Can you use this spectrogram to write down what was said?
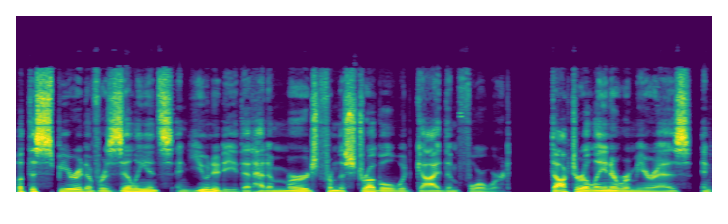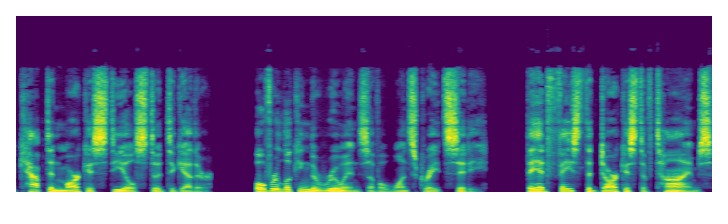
but the spirit of resilience and unity that had emerged from the struggle would guide them forward. Dr. Elena Ramirez and Captain Marcus Steele stood together, overlooking the ruins of a once great city. They had faced the darkest of times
